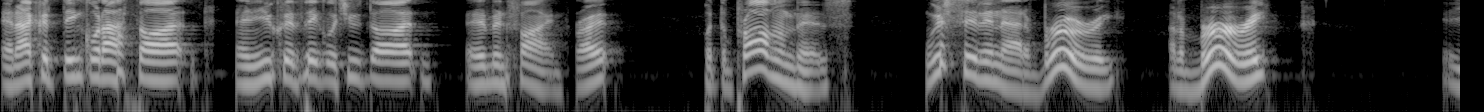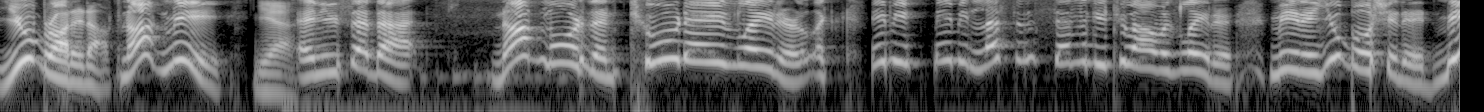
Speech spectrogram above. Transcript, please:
And I could think what I thought, and you could think what you thought, and it'd been fine, right? But the problem is, we're sitting at a brewery, at a brewery. You brought it up, not me. yeah. And you said that not more than two days later, like maybe maybe less than 72 hours later, meaning you bullshitted me,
